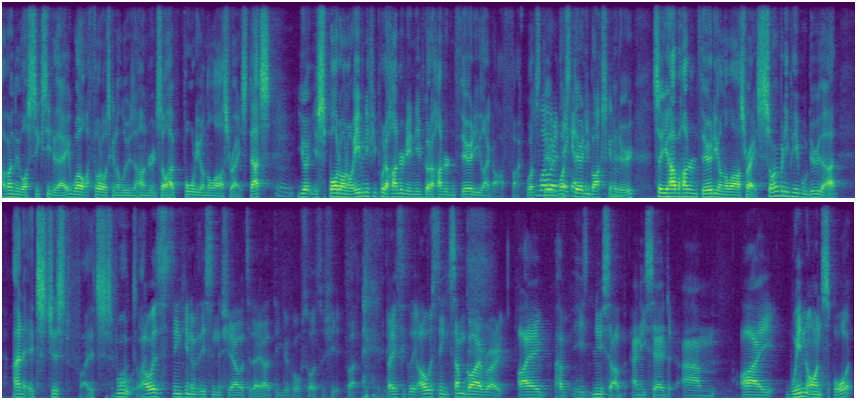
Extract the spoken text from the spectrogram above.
I've only lost sixty today. Well, I thought I was going to lose hundred, so I'll have forty on the last race. That's mm. you're, you're spot on. Or even if you put hundred in, and you've got 130. You're like, oh fuck, what's Why would 30, what's thirty bucks going to mm. do? So you have 130 on the last race. So many people do that, and it's just it's just Well. I was thinking of this in the shower today. I think of all sorts of shit, but basically, I was thinking. Some guy wrote, "I have his new sub," and he said, um, "I win on sport,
